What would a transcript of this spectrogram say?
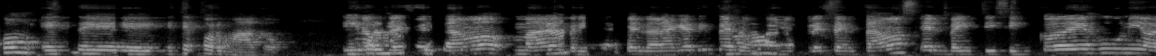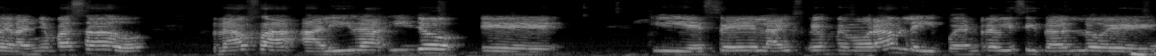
con este, este formato. Y nos presentamos, madre, perdona que te interrumpa, nos presentamos el 25 de junio del año pasado, Rafa, Alida y yo, eh, y ese live es memorable y pueden revisitarlo en,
